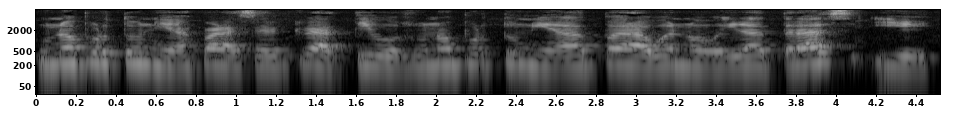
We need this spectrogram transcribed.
una oportunidad para ser creativos, una oportunidad para, bueno, ir atrás y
